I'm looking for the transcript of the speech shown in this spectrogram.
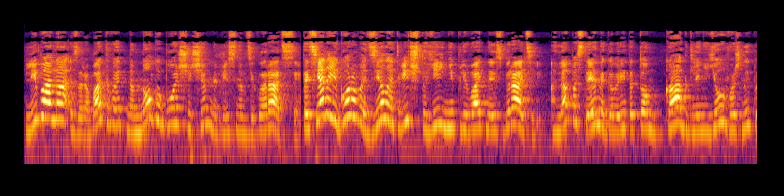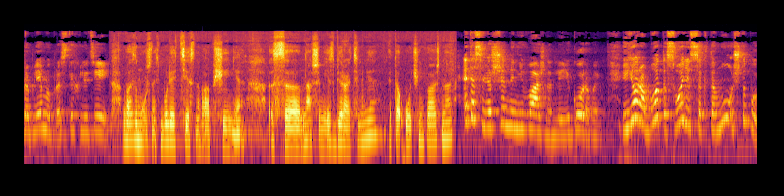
либо она зарабатывает намного больше, чем написано в декларации. Татьяна Егорова делает вид, что ей не плевать на избирателей. Она постоянно говорит о том, как для нее важны проблемы простых людей. Возможность более тесного общения с нашими избирателями – это очень важно. Это совершенно не важно для Егоровой. Ее работа сводится к тому, чтобы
